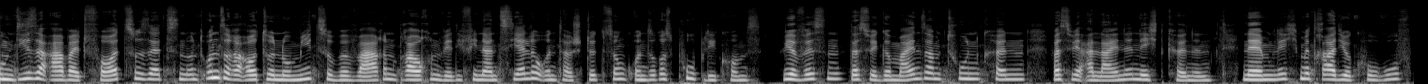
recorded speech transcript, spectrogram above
Um diese Arbeit fortzusetzen und unsere Autonomie zu bewahren, brauchen wir die finanzielle Unterstützung unseres Publikums. Wir wissen, dass wir gemeinsam tun können, was wir alleine nicht können, nämlich mit Radio Kuruf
